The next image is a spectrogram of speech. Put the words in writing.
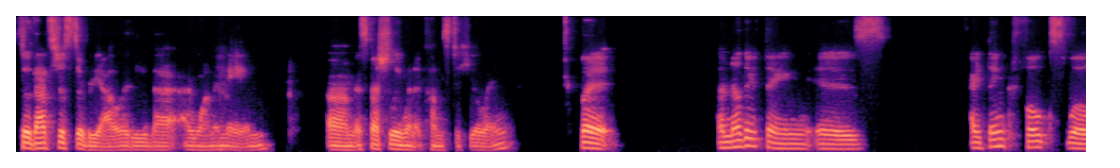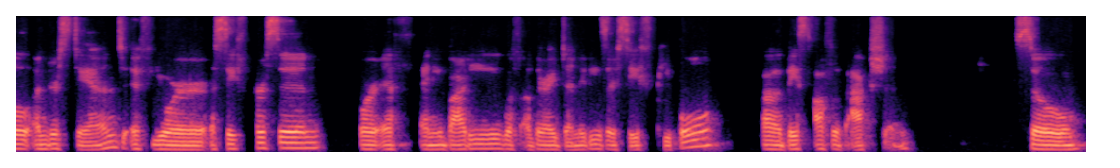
So that's just a reality that I want to name um, especially when it comes to healing. But another thing is, I think folks will understand if you're a safe person or if anybody with other identities are safe people uh, based off of action. So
